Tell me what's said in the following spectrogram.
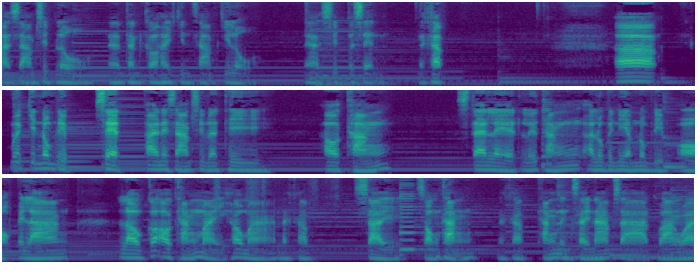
30 โลนะท่านก็ให้กิน 3 กิโลนะ10%นะครับเมื่อกินนมดิบเสร็จภายใน 30 นาที เอาถัง สแตนเลสหรือถังอลูมิเนียมนมดิบออกไปล้าง เราก็เอาถังใหม่เข้ามานะครับ ใส่ 2 ถังนะครับ ถังหนึ่งใส่น้ำสะอาดวางไว้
